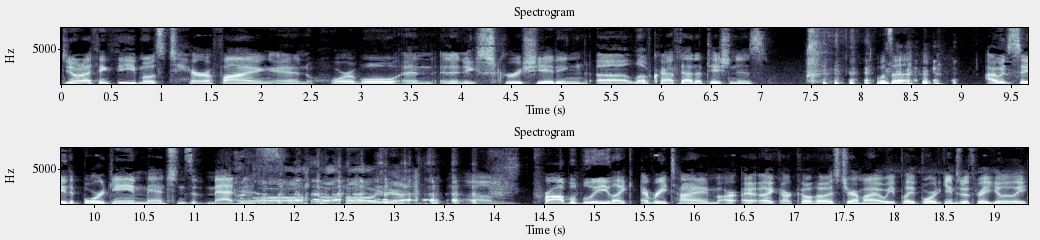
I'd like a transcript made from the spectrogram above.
Do you know what I think the most terrifying and horrible and, and an excruciating uh, Lovecraft adaptation is? What's that? I would say the board game Mansions of Madness. Oh, yeah. um, probably like every time our uh, like our co-host Jeremiah we play board games with regularly,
